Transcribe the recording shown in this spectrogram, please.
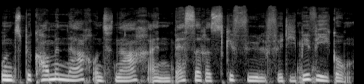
und bekomme nach und nach ein besseres Gefühl für die Bewegung.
